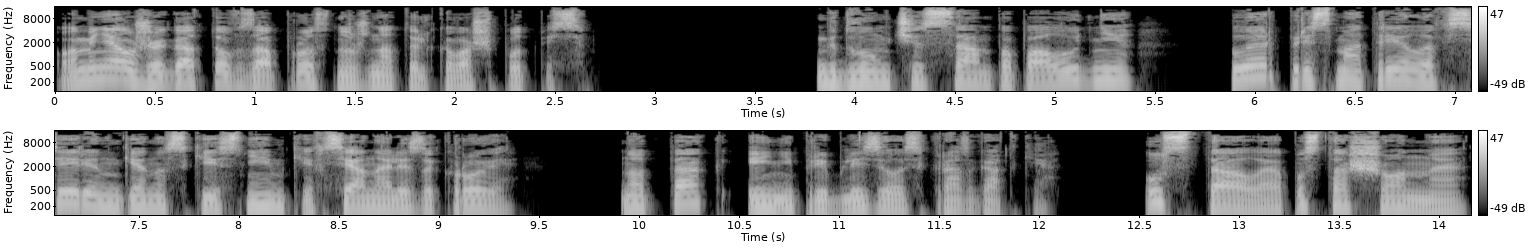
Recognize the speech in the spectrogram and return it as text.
«У меня уже готов запрос, нужна только ваша подпись». К двум часам пополудни Клэр пересмотрела все рентгеновские снимки, все анализы крови, но так и не приблизилась к разгадке. Усталая, опустошенная,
